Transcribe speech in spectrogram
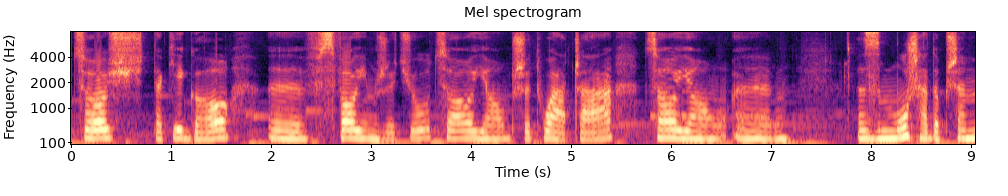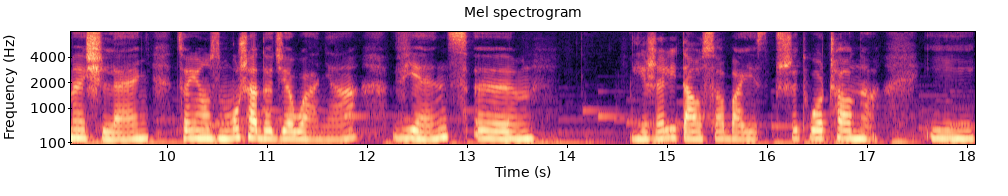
coś takiego y, w swoim życiu, co ją przytłacza, co ją y, zmusza do przemyśleń, co ją zmusza do działania, więc. Jeżeli ta osoba jest przytłoczona i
